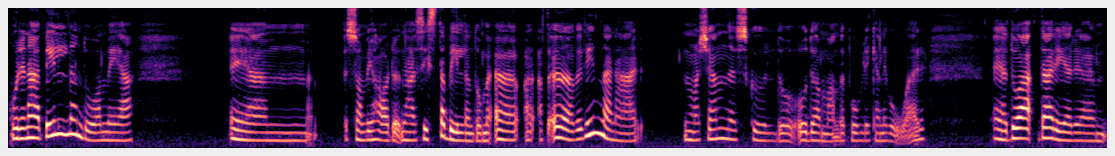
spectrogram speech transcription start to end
Och den här bilden då med ehm, som vi har, då, den här sista bilden då med ö, att övervinna den här när man känner skuld och, och dömande på olika nivåer. Eh, då, där är det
